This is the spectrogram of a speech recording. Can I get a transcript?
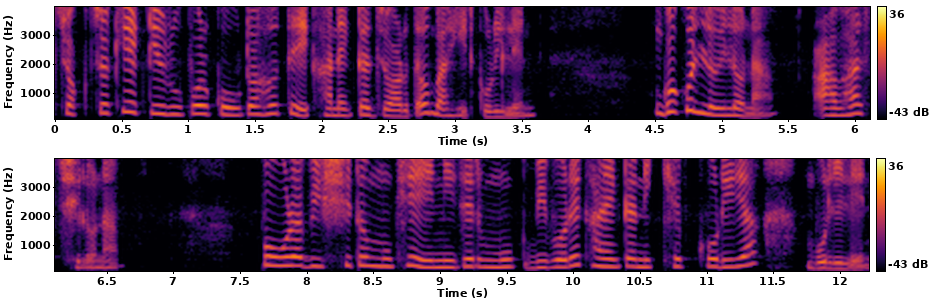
চকচকে একটি রূপর কৌটা হতে খানিকটা জর্দাও বাহির করিলেন। গোকুল লইল না, আভাস ছিল না। পৌরা বিস্মিত মুখে নিজের মুখ বিবরে খানিকটা নিক্ষেপ করিয়া বলিলেন,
